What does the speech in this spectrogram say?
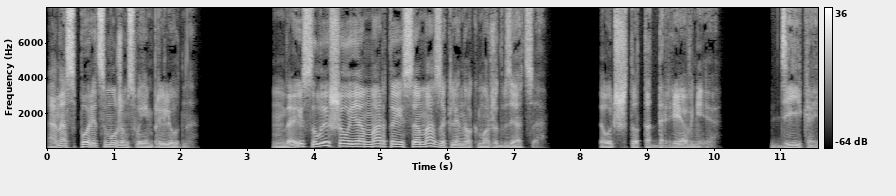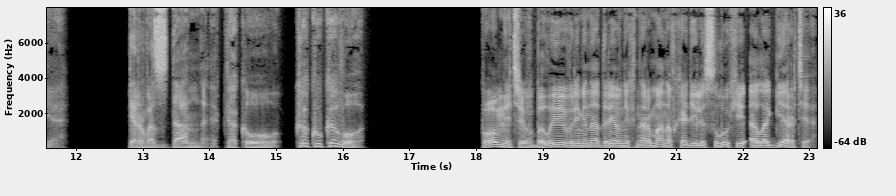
она спорит с мужем своим прилюдно. Да и слышал я, Марта и сама за клинок может взяться. Тут что-то древнее, дикое, первозданное, как у... как у кого? Помните, в былые времена древних норманов ходили слухи о Лагерте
